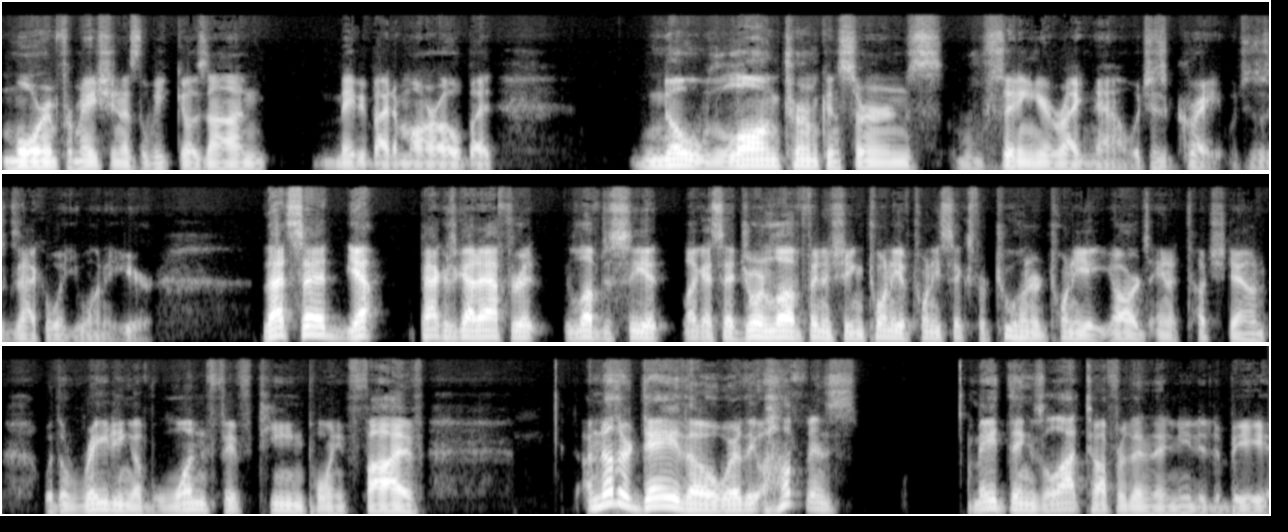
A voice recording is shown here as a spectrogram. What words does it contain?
more information as the week goes on, maybe by tomorrow, but no long term concerns sitting here right now, which is great, which is exactly what you want to hear. That said, yeah, Packers got after it. Love to see it. Like I said, Jordan Love finishing 20 of 26 for 228 yards and a touchdown with a rating of 115.5. Another day, though, where the offense made things a lot tougher than they needed to be.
